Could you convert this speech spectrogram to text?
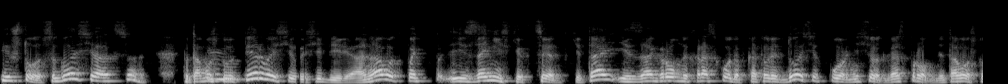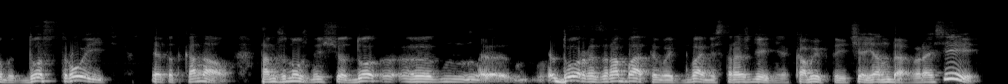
и что, согласятся? Потому что вот первая сила Сибири, она вот из-за низких цен в Китае, из-за огромных расходов, которые до сих пор несет «Газпром» для того, чтобы достроить этот канал. Там же нужно еще до, э, э, до разрабатывать два месторождения Кавыкта и Чаянда в России,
